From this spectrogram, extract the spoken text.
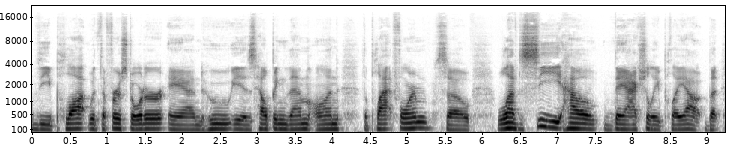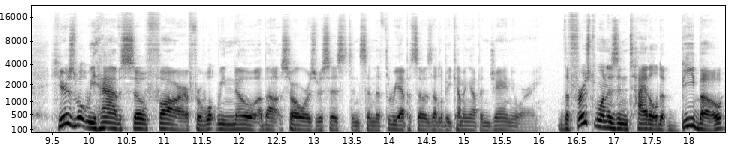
the plot with the First Order and who is helping them on the platform. So we'll have to see how they actually play out. But here's what we have so far for what we know about Star Wars Resistance in the three episodes that'll be coming up in January. The first one is entitled Bibo,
